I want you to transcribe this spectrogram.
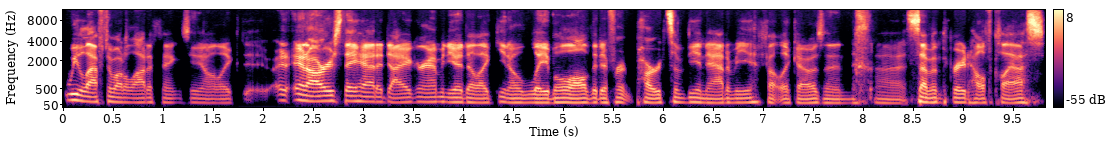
we laughed about a lot of things. You know, like at ours they had a diagram and you had to like you know label all the different parts of the anatomy. I felt like I was in uh, seventh grade health class.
